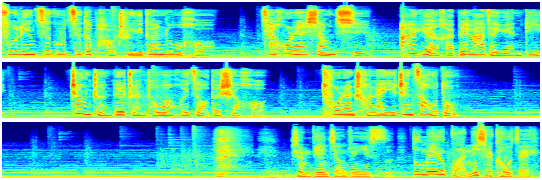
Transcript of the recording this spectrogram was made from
福林自顾自地跑出一段路后，才忽然想起阿远还被落在原地，正准备转头往回走的时候，突然传来一阵躁动。唉，镇边将军一死，都没人管那些寇贼。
